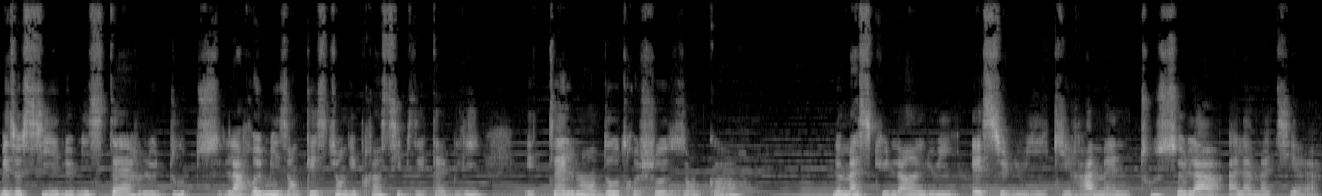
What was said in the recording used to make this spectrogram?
mais aussi le mystère, le doute, la remise en question des principes établis et tellement d'autres choses encore, le masculin, lui, est celui qui ramène tout cela à la matière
